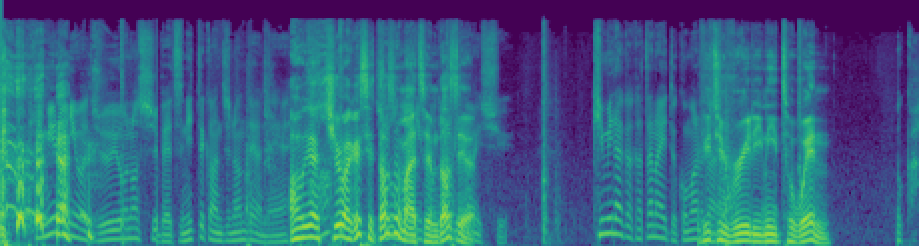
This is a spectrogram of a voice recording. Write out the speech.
君らには重要なし別にって感じなんだよね Oh yeah, true. I guess it doesn't matter to him, does it? 君らが勝たないと困る You な two ら really need to win. とか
